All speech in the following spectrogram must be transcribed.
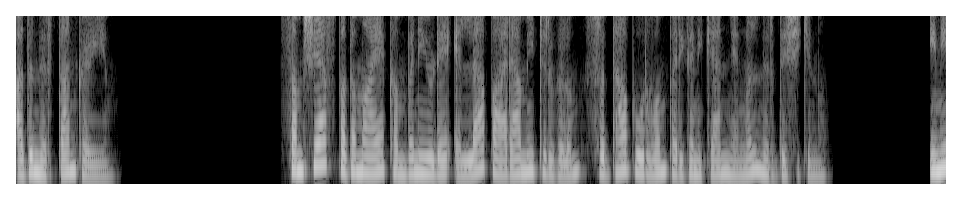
അത് നിർത്താൻ കഴിയും. സംശയാസ്പദമായ കമ്പനിയുടെ എല്ലാ പാരാമീറ്ററുകളും ശ്രദ്ധാപൂർവം പരിഗണിക്കാൻ ഞങ്ങൾ നിർദ്ദേശിക്കുന്നു. ഇനി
